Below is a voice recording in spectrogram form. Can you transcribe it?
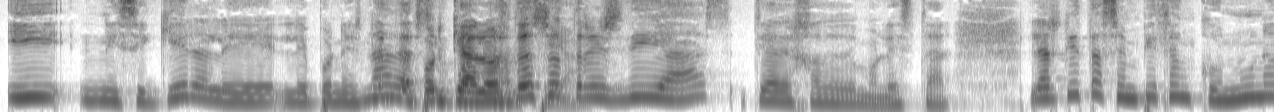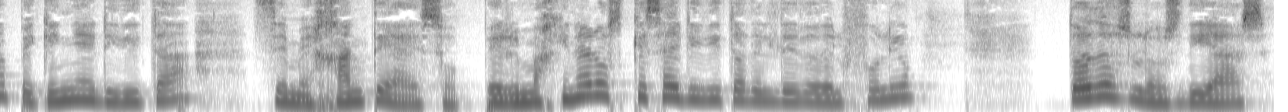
y ni siquiera le, le pones nada, porque a los dos o tres días te ha dejado de molestar. Las grietas empiezan con una pequeña heridita semejante a eso, pero imaginaros que esa heridita del dedo del folio, todos los días,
